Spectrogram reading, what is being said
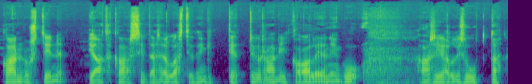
kannustin jatkaa sitä sellaista jotenkin tiettyä radikaalia niin kuin asiallisuutta –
